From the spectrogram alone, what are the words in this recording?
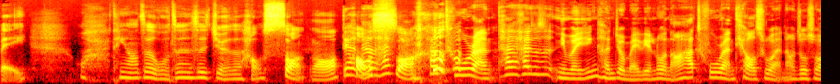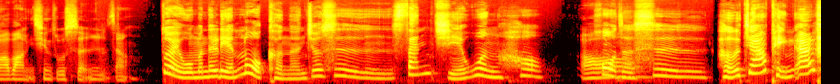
碑。哇，听到这个我真的是觉得好爽哦对，好爽！他 突然，他他就是你们已经很久没联络，然后他突然跳出来，然后就说要帮你庆祝生日，这样，对我们的联络可能就是三节问候，或者哦是阖家平安。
